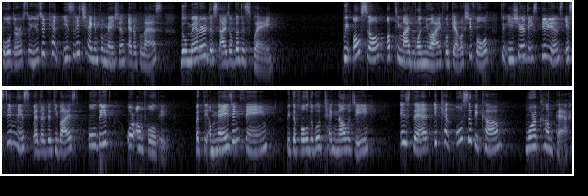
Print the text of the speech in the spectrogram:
bolder so users can easily check information at a glance no matter the size of the display. We also optimized One UI for Galaxy Fold to ensure the experience is seamless whether the device folded or unfolded. But the amazing thing with the foldable technology is that it can also become more compact.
